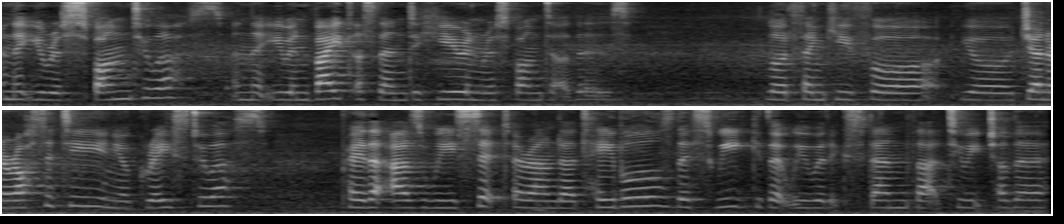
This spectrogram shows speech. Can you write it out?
and that you respond to us, and that you invite us then to hear and respond to others. Lord, thank you for your generosity and your grace to us. Pray that as we sit around our tables this week, that we would extend that to each other,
